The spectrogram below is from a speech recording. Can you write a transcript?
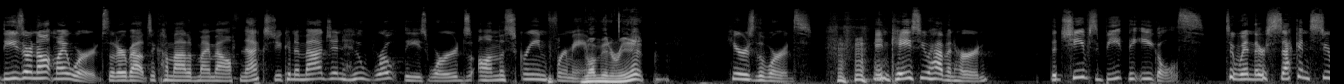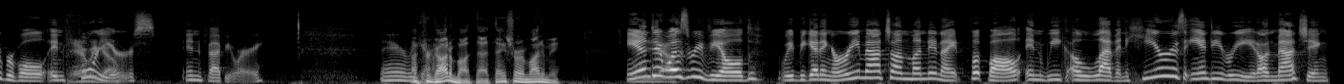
These are not my words that are about to come out of my mouth next. You can imagine who wrote these words on the screen for me. You want me to read it? Here's the words. in case you haven't heard, the Chiefs beat the Eagles to win their second Super Bowl in There four years in February. There we I go. forgot about that. Thanks for reminding me. And it was revealed we'd be getting a rematch on Monday Night Football in Week 11. Here is Andy Reid on matching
